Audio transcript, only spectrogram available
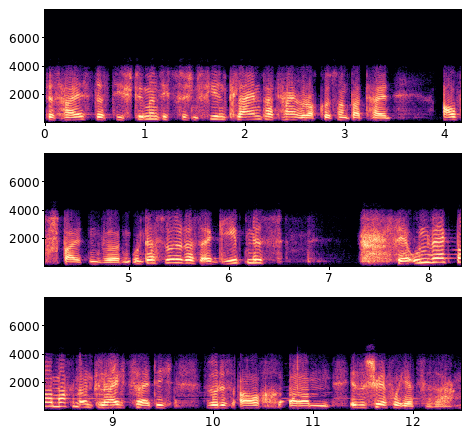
Das heißt, dass die Stimmen sich zwischen vielen kleinen Parteien oder auch größeren Parteien aufspalten würden. Und das würde das Ergebnis sehr unwägbar machen und gleichzeitig würde es auch, ähm, ist es schwer vorherzusagen.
